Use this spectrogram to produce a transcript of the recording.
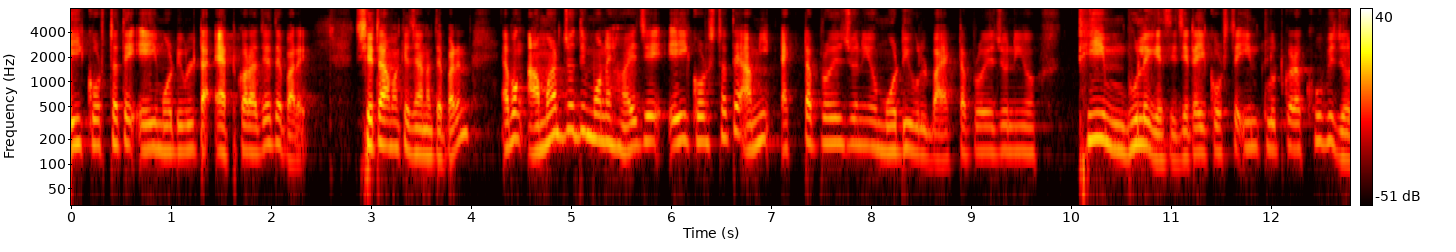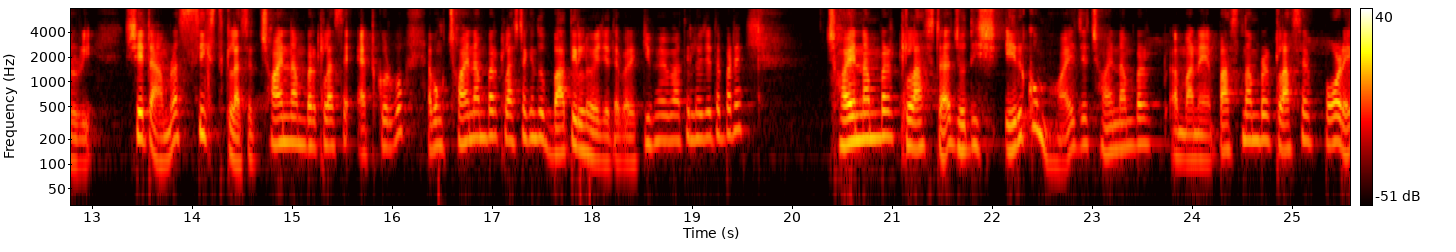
এই কোর্সটাতে এই মডিউলটা অ্যাড করা যেতে পারে সেটা আমাকে জানাতে পারেন। এবং আমার যদি মনে হয় যে এই কোর্সটাতে আমি একটা প্রয়োজনীয় মডিউল বা একটা প্রয়োজনীয় থিম ভুলে গেছি, যেটা এই কোর্সে ইনক্লুড করা খুবই জরুরি, সেটা আমরা সিক্সথ ক্লাসে ছয় নাম্বার ক্লাসে অ্যাড করব। এবং ছয় নাম্বার ক্লাসটা কিন্তু বাতিল হয়ে যেতে পারে। কীভাবে বাতিল হয়ে যেতে পারে? ছয় নাম্বার ক্লাসটা যদি এরকম হয় যে ছয় নাম্বার মানে পাঁচ নাম্বার ক্লাসের পরে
